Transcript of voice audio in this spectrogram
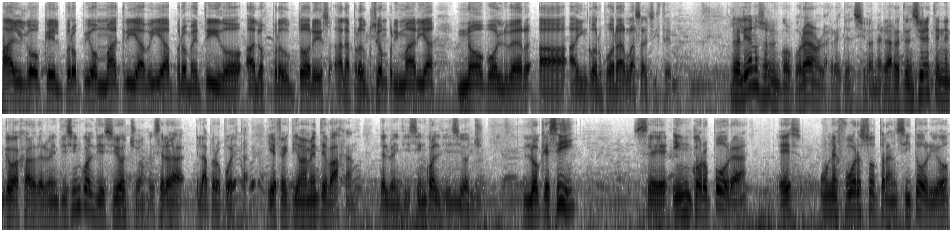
Algo que el propio Macri había prometido a los productores, a la producción primaria, no volver a, incorporarlas al sistema. En realidad no se incorporaron las retenciones, las retenciones tenían que bajar del 25 al 18, esa era la propuesta, y efectivamente bajan del 25 al 18. Lo que sí se incorpora es un esfuerzo transitorio,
